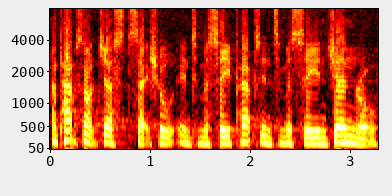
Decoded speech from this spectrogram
And perhaps not just sexual intimacy, perhaps intimacy in general.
